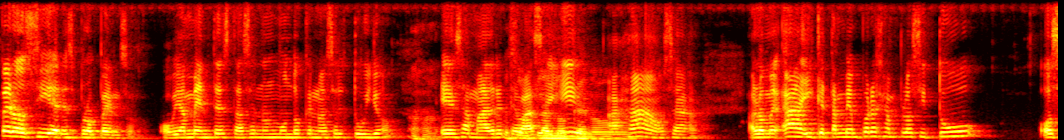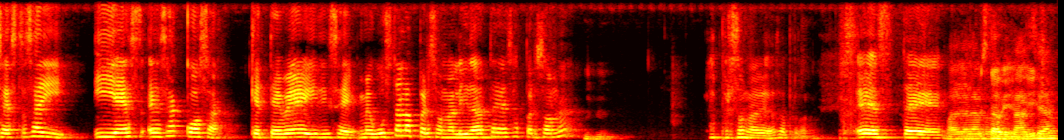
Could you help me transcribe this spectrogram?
pero sí eres propenso. Obviamente estás en un mundo que no es el tuyo, Ajá. esa madre Es te va a seguir. no- Ajá, o sea, a lo me- ah, y que también, por ejemplo, si tú, o sea, estás ahí y es esa cosa que te ve y dice, me gusta la personalidad de esa persona, la personalidad de esa persona, este, Valga la Está bien dicho.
